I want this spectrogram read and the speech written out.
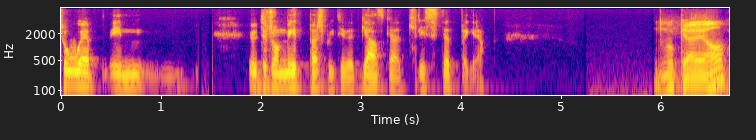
tro är i, utifrån mitt perspektiv ett ganska kristet begrepp. Okej, okay, ja.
